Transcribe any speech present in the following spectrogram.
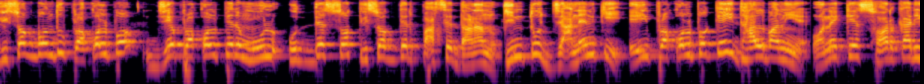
কৃষক বন্ধু প্রকল্প যে প্রকল্পের মূল উদ্দেশ্য কৃষকদের পাশে দাঁড়ানো, কিন্তু জানেন কি এই প্রকল্পকেই ঢাল বানিয়ে অনেকে সরকারি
